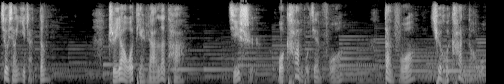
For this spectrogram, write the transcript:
就像一盏灯，只要我点燃了它，即使我看不见佛，但佛却会看到我。”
